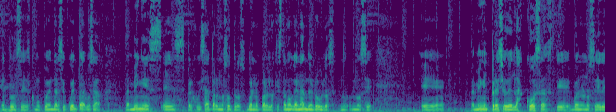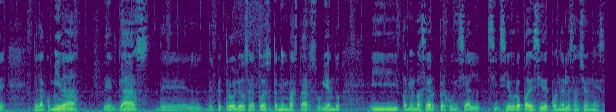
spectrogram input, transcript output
Entonces, como pueden darse cuenta, o sea, también es, es perjudicial para nosotros, bueno, para los que estamos ganando en rublos, no, no sé. Eh, también el precio de las cosas, que, bueno, no sé, de, de la comida, del gas, del, del petróleo, o sea, todo eso también va a estar subiendo. Y también va a ser perjudicial si, Europa decide ponerle sanciones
